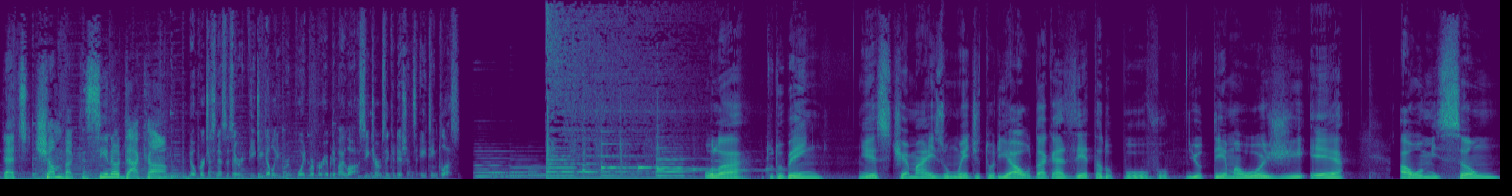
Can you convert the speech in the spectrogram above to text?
That's chumbacasino.com. No purchase necessary. VGW Group. Void were prohibited by law. See terms and conditions. 18 plus. Olá, tudo bem? Este é mais um editorial da Gazeta do Povo e o tema hoje é A omissão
